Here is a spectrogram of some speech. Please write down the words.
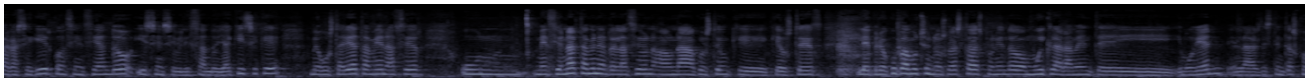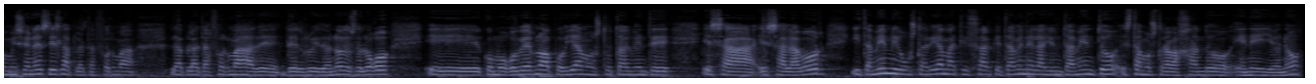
para seguir concienciando y sensibilizando. Y aquí sí que me gustaría también hacer un, mencionar también en relación a una cuestión que, a usted le preocupa mucho y nos lo está exponiendo muy claramente y, muy bien las distintas comisiones y es la plataforma, la plataforma del ruido. ¿no? Desde luego, eh, como Gobierno apoyamos totalmente esa, esa labor y también me gustaría matizar que también el Ayuntamiento estamos trabajando en ello. ¿no?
